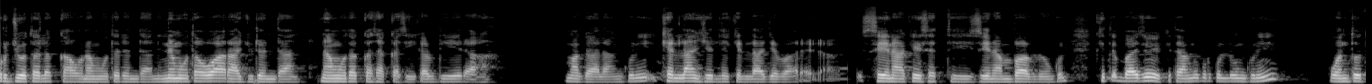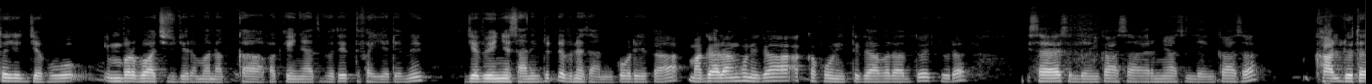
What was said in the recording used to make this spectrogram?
urjoota lakkaa'u namoota danda'an, namoota waa raajuu danda'an, namoota akkas akkasii qabdiidha. Magaalaan kun kellaan isheellee kellaa jabaadha. Seenaa keessatti seenaan baabiloon kun kitaabni qulqulluun kun wantoota jajjaboo hin barbaachisu jedhaman akka fakkeenyaatti itti fayyadamee jabeenya isaaniif dadhabina isaanii qoodee ka'a. Magaalaan kun egaa akka fooniitti gaafa ilaaltu jechuudha. Isaayaas illee kaasaa, Ermiyaas illee kaasaa kaaldota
